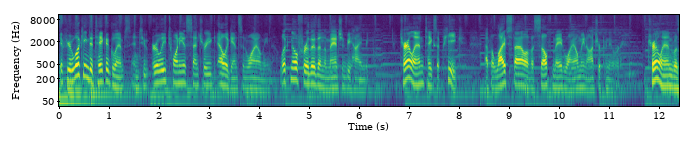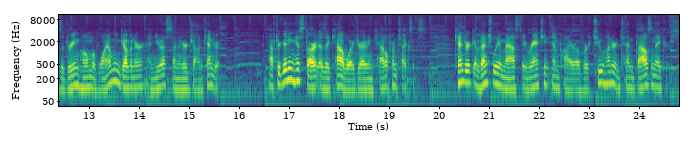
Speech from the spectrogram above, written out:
If you're looking to take a glimpse into early 20th century elegance in Wyoming, look no further than the mansion behind me. Trail End takes a peek at the lifestyle of a self-made Wyoming entrepreneur. Trail End was the dream home of Wyoming Governor and U.S. Senator John Kendrick. After getting his start as a cowboy driving cattle from Texas, Kendrick eventually amassed a ranching empire over 210,000 acres.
